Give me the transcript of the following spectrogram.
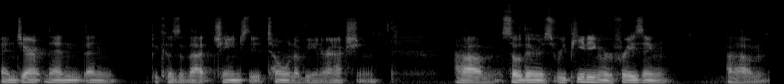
and then then because of that change the tone of the interaction. Um, so there's repeating rephrasing. Um,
